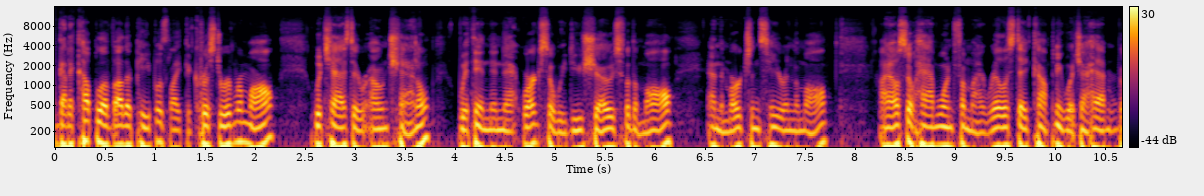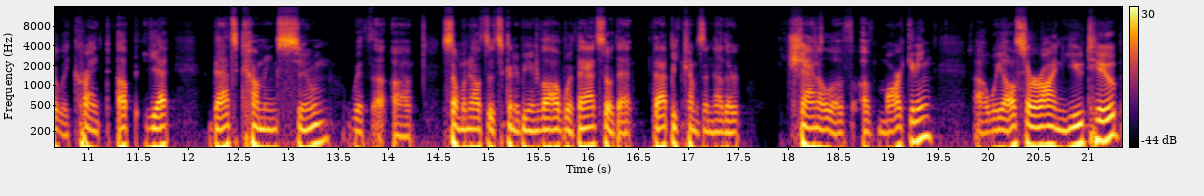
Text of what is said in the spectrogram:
Got a couple of other people's like the Crystal River Mall, which has their own channel within the network. So we do shows for the mall and the merchants here in the mall. I also have one from my real estate company, which I haven't really cranked up yet. That's coming soon with uh, uh, someone else that's going to be involved with that. So that that becomes another channel of, of marketing. Uh, we also are on YouTube.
